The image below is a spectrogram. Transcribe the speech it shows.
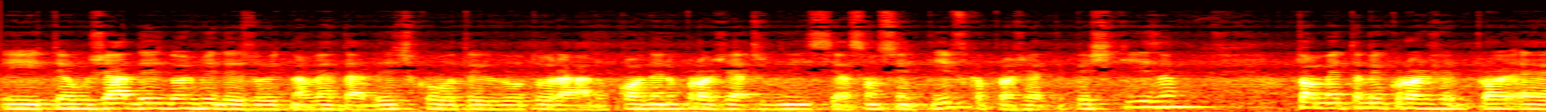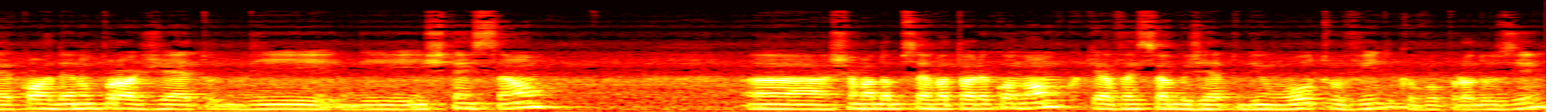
e tenho já desde 2018, na verdade, desde que eu voltei do doutorado, coordeno projetos de iniciação científica, projeto de pesquisa. Atualmente também é, coordeno um projeto de, de extensão chamado Observatório Econômico, que vai ser objeto de um outro vídeo que eu vou produzir.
